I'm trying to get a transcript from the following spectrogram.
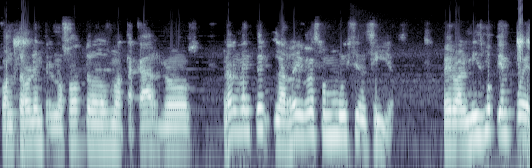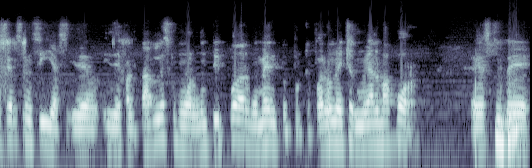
control entre nosotros, no atacarnos. Realmente las reglas son muy sencillas, pero al mismo tiempo de ser sencillas y de, y de faltarles como algún tipo de argumento, porque fueron hechas muy al vapor este,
